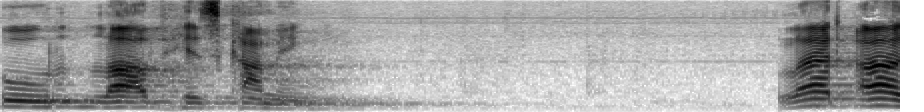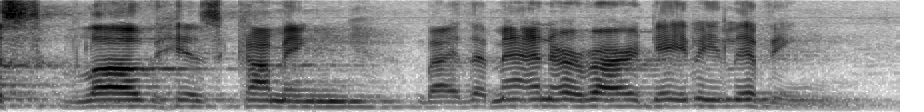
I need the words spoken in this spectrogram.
who love his coming. Let us love his coming by the manner of our daily living,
